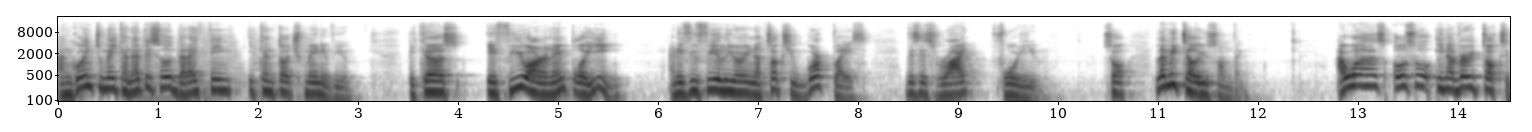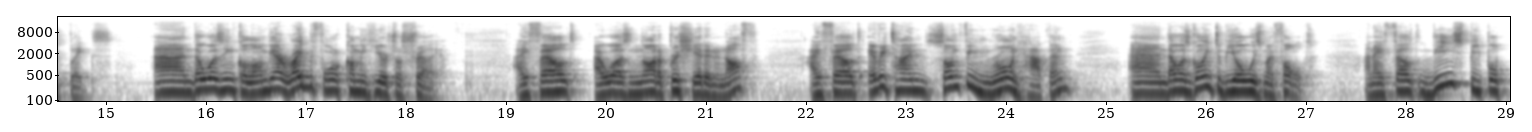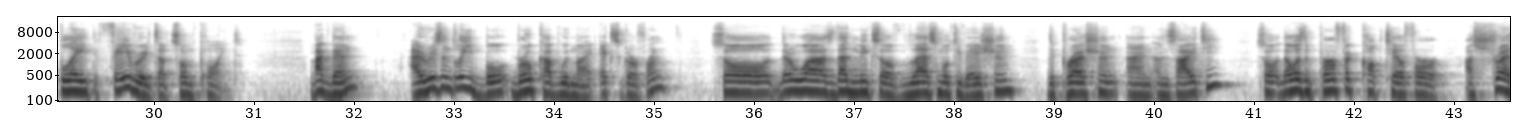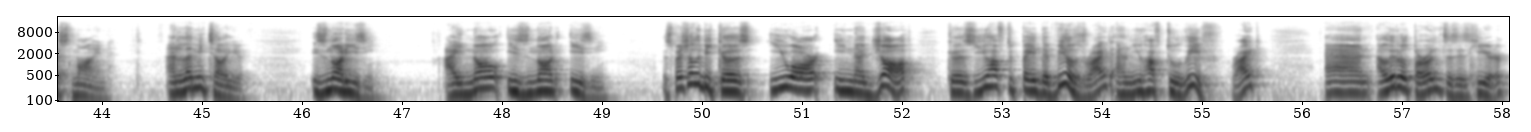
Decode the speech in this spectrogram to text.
I'm going to make an episode that I think it can touch many of you. Because if you are an employee and if you feel you're in a toxic workplace, this is right for you. So, let me tell you something. I was also in a very toxic place, and that was in Colombia right before coming here to Australia. I felt I was not appreciated enough. I felt every time something wrong happened, and that was going to be always my fault. And I felt these people played favorites at some point. Back then, I recently broke up with my ex girlfriend, so there was that mix of less motivation, depression, and anxiety so that was the perfect cocktail for a stressed mind. And let me tell you, it's not easy. I know it's not easy, especially because you are in a job because you have to pay the bills, right? And you have to live, right? And a little parenthesis here.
